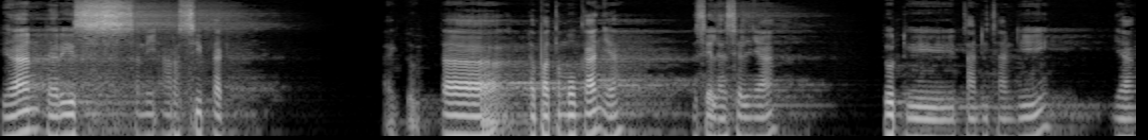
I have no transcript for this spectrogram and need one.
dan dari seni arsitek itu kita dapat temukan ya hasil-hasilnya itu di candi-candi yang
